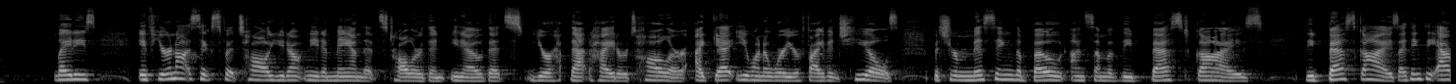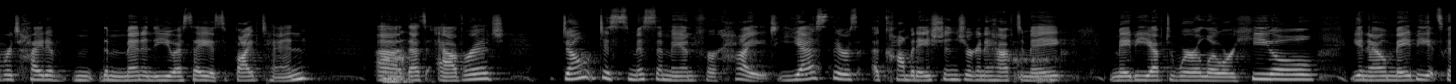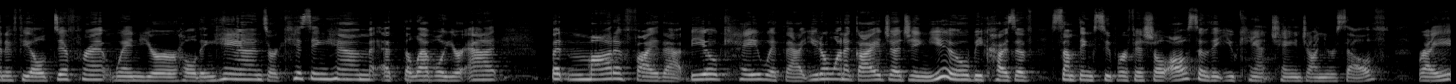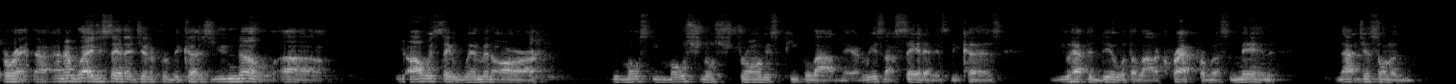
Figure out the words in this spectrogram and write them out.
Ladies, if you're not six foot tall, you don't need a man that's taller than, you know, that's your that height or taller. I get you want to wear your five inch heels, but you're missing the boat on some of the best guys. The best guys. I think the average height of the men in the USA is 5'10. Uh, uh-huh. That's average don't dismiss a man for height. Yes, there's accommodations you're going to have to make. Maybe you have to wear a lower heel. You know, maybe it's going to feel different when you're holding hands or kissing him at the level you're at. But modify that. Be okay with that. You don't want a guy judging you because of something superficial, also that you can't change on yourself, right? Correct. And I'm glad you say that, Jennifer, because you know, uh, you know, I always say women are the most emotional, strongest people out there. The reason I say that is because you have to deal with a lot of crap from us men, not just on a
